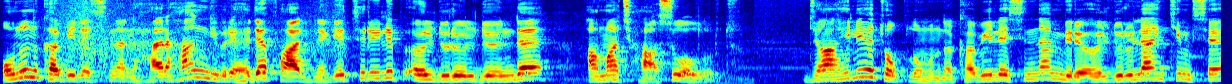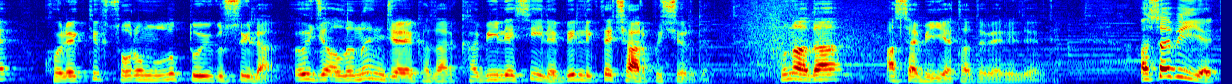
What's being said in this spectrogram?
Onun kabilesinden herhangi bir hedef haline getirilip öldürüldüğünde amaç hasıl olurdu. Cahiliye toplumunda kabilesinden biri öldürülen kimse kolektif sorumluluk duygusuyla öce alınıncaya kadar kabilesiyle birlikte çarpışırdı. Buna da asabiyet adı verilirdi. Asabiyet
